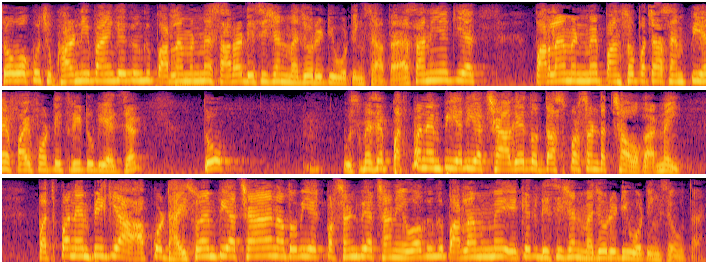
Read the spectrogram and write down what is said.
तो वो कुछ उखाड़ नहीं पाएँगे क्योंकि पार्लियामेंट में सारा डिसीज़न मेजोरिटी वोटिंग से आता है। ऐसा नहीं है कि पार्लियामेंट में 550 एमपी है 543 टू बी एग्जैक्ट तो उसमें से 55 एमपी यदि अच्छा आ गए तो 10 परसेंट अच्छा होगा। नहीं 55 एमपी क्या, आपको 250 एमपी अच्छा है ना तो भी एक परसेंट भी अच्छा नहीं होगा, क्योंकि पार्लियामेंट में एक एक डिसीज़न मेजोरिटी वोटिंग से होता है।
